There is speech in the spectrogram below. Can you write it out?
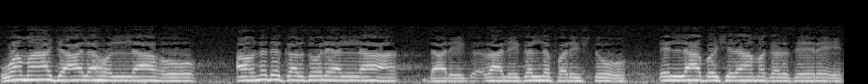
وما جعله الله او نه د ګرځول الله داري را لېګل فرشتو الا بشرا مگر زیره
